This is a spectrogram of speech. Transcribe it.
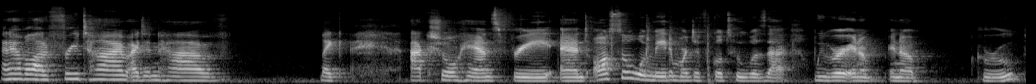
i didn't have a lot of free time. I didn't have like actual hands free and also what made it more difficult too was that we were in a in a group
